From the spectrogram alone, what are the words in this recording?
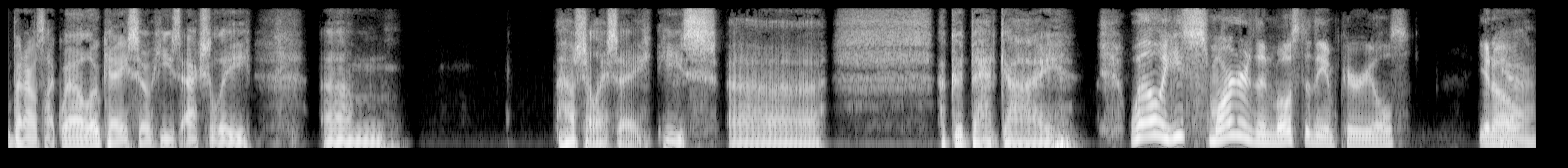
but I was like, well, okay, so he's actually, um, how shall I say? He's uh, a good bad guy. well, he's smarter than most of the Imperials. You know, Yeah.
